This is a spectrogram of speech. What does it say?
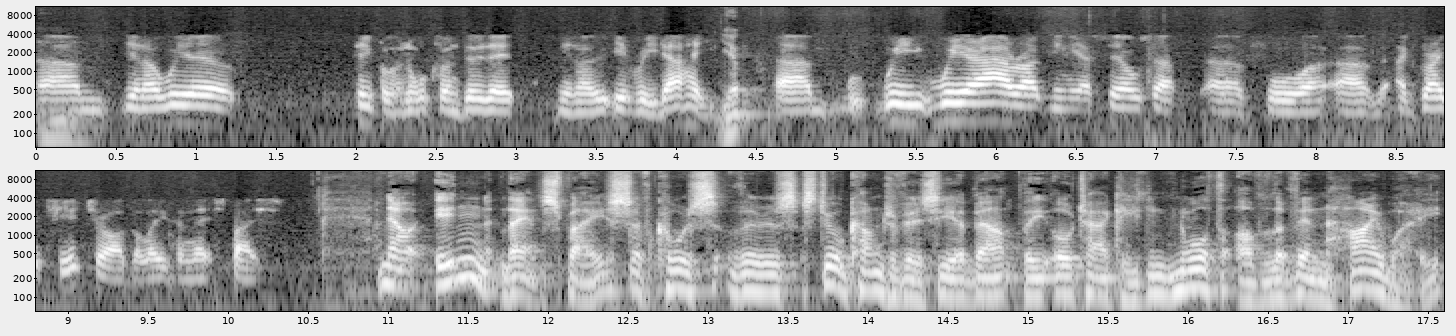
um, you know, we're people in Auckland do that you know, every day. Yep. Um, we we are opening ourselves up uh, for uh, a great future, I believe, in that space. Now, in that space, of course, there is still controversy about the Otaki north of Levin Highway.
